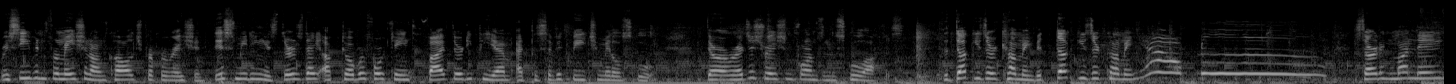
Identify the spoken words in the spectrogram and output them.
Receive information on college preparation. This meeting is Thursday, October 14th, 5:30 p.m. at Pacific Beach Middle School. There are registration forms in the school office. The duckies are coming. The duckies are coming. Help me! Starting Monday,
